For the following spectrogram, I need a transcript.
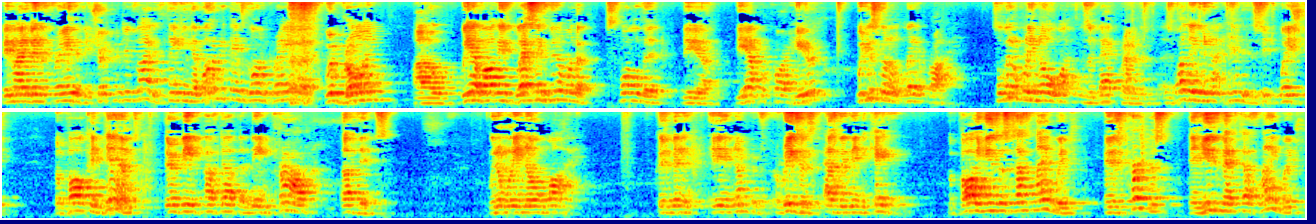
They might have been afraid that the church would divide, thinking that, well, everything's going great. We're growing. Uh, we have all these blessings. We don't want to spoil the, the, uh, the apple cart here. We're just going to let it ride. So we don't really know what was the background as why they do not handle the situation. But Paul condemns their being puffed up and being proud of this. We don't really know why. Could have been any number of reasons, as we've indicated. But Paul uses tough language, and his purpose in using that tough language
